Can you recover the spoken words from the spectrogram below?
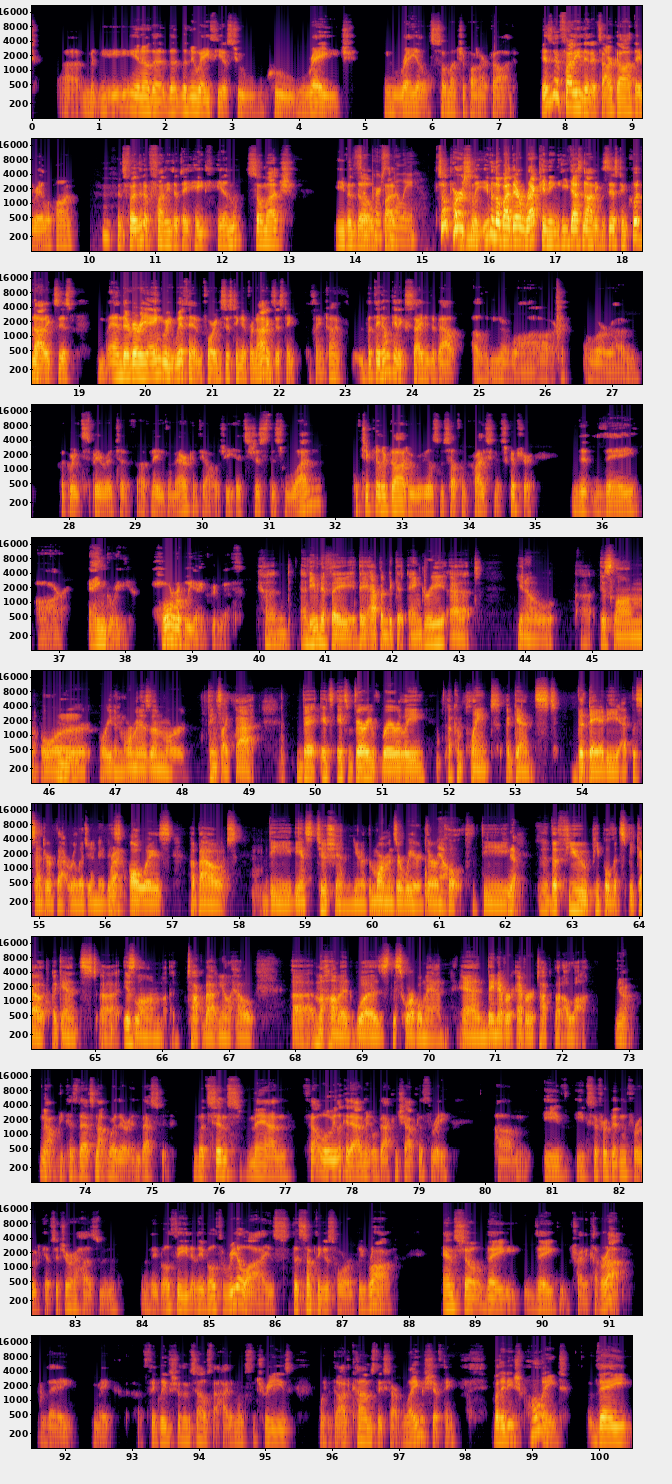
Uh, but you know, the, the, the new atheists who, who rage and rail so much upon our God. Isn't it funny that it's our God they rail upon? It's fun, isn't it funny that they hate him so much, even though so by- personally. So personally, even though by their reckoning he does not exist and could not exist, and they're very angry with him for existing and for not existing at the same time. But they don't get excited about Odin or Ra or, or um, a great spirit of, of Native American theology. It's just this one particular God who reveals himself in Christ in the scripture that they are angry, horribly angry with. and and even if they they happen to get angry at you know uh, Islam or Mm. or even Mormonism or things like that, that it's it's very rarely a complaint against the deity at the center of that religion. It is Right. always about the the institution. You know, the Mormons are weird; they're a Yeah. cult. The Yeah. the few people that speak out against uh, Islam talk about you know how uh, Muhammad was this horrible man, and they never ever talk about Allah. No, no, because that's not where they're invested. But since man fell, well, we look at Adam, and we're back in chapter three. Um, Eve eats the forbidden fruit, gives it to her husband. They both eat, and they both realize that something is horribly wrong, and so they they try to cover up. They make fig leaves for themselves. They hide amongst the trees. When God comes, they start blame shifting. But at each point, they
